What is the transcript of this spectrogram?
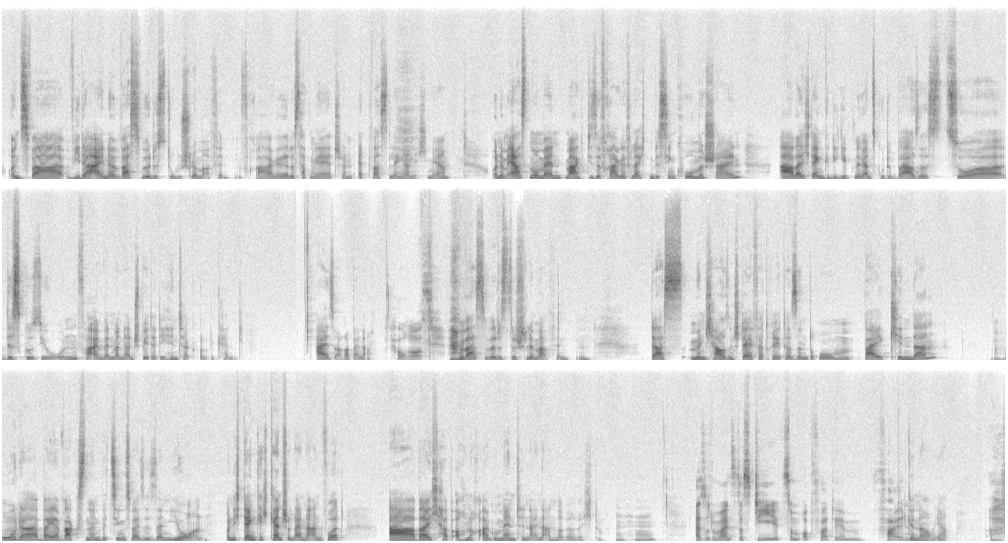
Und zwar wieder eine Was würdest du schlimmer finden Frage. Das hatten wir jetzt schon etwas länger nicht mehr. Und im ersten Moment mag diese Frage vielleicht ein bisschen komisch scheinen, aber ich denke, die gibt eine ganz gute Basis zur Diskussion, vor allem wenn man dann später die Hintergründe kennt. Also, Arabella. Hau raus. Was würdest du schlimmer finden? Das Münchhausen-Stellvertreter-Syndrom bei Kindern mhm. oder bei Erwachsenen bzw. Senioren? Und ich denke, ich kenne schon deine Antwort, aber ich habe auch noch Argumente in eine andere Richtung. Mhm. Also du meinst, dass die zum Opfer dem fallen? Genau, ja.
